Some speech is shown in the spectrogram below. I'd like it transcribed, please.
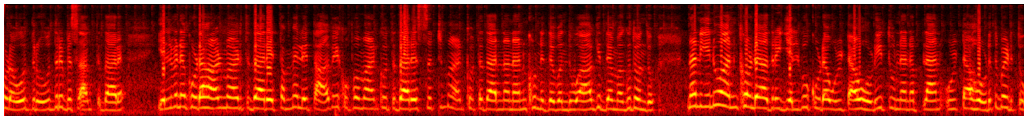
ಕೂಡ ಹೋದ್ರು ಹೋದ್ರೆ ಬಿಸಾಕ್ತಿದ್ದಾರೆ. ಎಲ್ಲವನ್ನ ಕೂಡ ಹಾಳು ಮಾಡ್ತಿದ್ದಾರೆ. ತಮ್ಮೇಲೆ ತಾವೇ ಕೋಪ ಮಾಡ್ಕೋತಿದ್ದಾರೆ ಸಿಟ್ಟು ಮಾಡ್ಕೋತಿದ್ದಾರೆ. ನಾನು ಅನ್ಕೊಂಡಿದ್ದೆ ಒಂದು ಆಗಿದ್ದೆ ಮಗದೊಂದು ನಾನು ಏನೂ ಅನ್ಕೊಂಡೆ, ಆದರೆ ಎಲ್ಲವೂ ಕೂಡ ಉಲ್ಟಾ ಹೊಡೀತು. ನನ್ನ ಪ್ಲ್ಯಾನ್ ಉಲ್ಟಾ ಹೊಡೆದು ಬಿಡ್ತು.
